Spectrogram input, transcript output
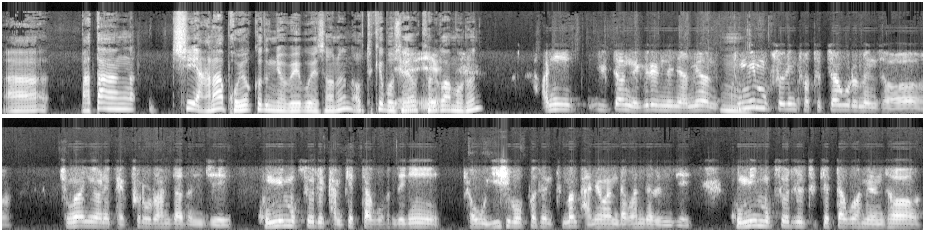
아 마땅치 않아 보였거든요 외부에서는 어떻게 보세요 예, 예. 결과물은? 아니 일단 왜 그랬느냐면 음. 국민 목소리는 더 듣자고 그러면서 중앙위원회 100%로 한다든지 국민 목소리를 담겠다고 하더니 겨우 25%만 반영한다고 한다든지 국민 목소리를 듣겠다고 하면서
